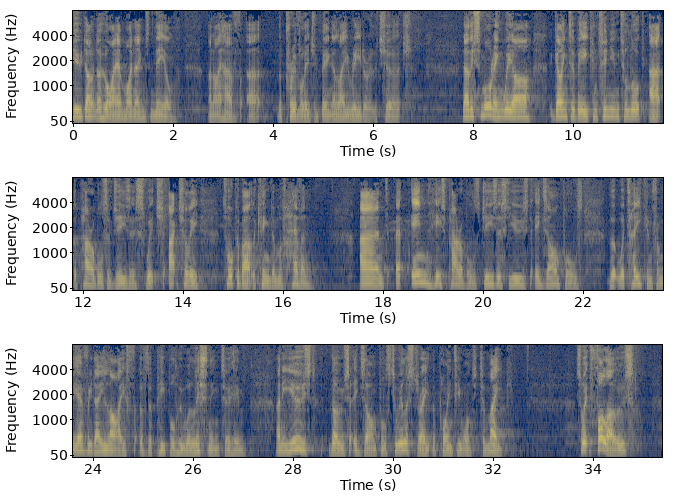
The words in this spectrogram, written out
of you don't know who I am, my name's Neil, and I have uh, the privilege of being a lay reader at the church. Now, this morning we are going to be continuing to look at the parables of Jesus, which actually talk about the kingdom of heaven. And uh, in his parables, Jesus used examples that were taken from the everyday life of the people who were listening to him. And he used those examples to illustrate the point he wanted to make. So it follows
